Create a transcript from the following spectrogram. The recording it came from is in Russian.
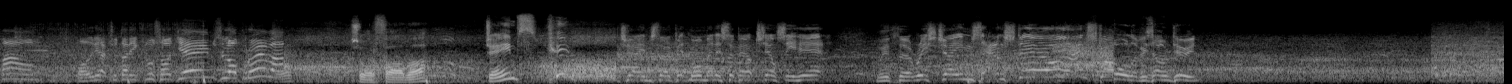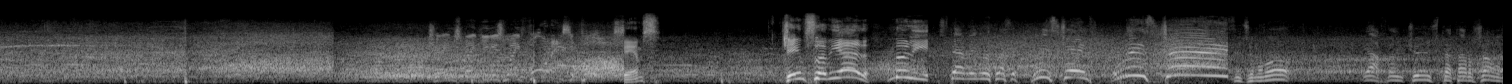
Mount. Podría chutar incluso James, lo prueba. Sure Faber. James. James, though, a bit more menace about Chelsea here with uh, Reece James and still and still all of his own doing. making his way forward, he supports. James. James Lemiel, Mully. Sterling ötesi, Rhys James, Rhys James! Hücumunu yaxın künc Se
